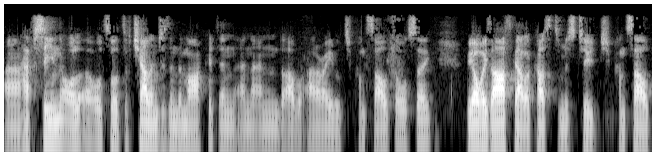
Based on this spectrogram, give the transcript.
uh, have seen all, all sorts of challenges in the market and, and, and are, are able to consult also. We always ask our customers to, to consult,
